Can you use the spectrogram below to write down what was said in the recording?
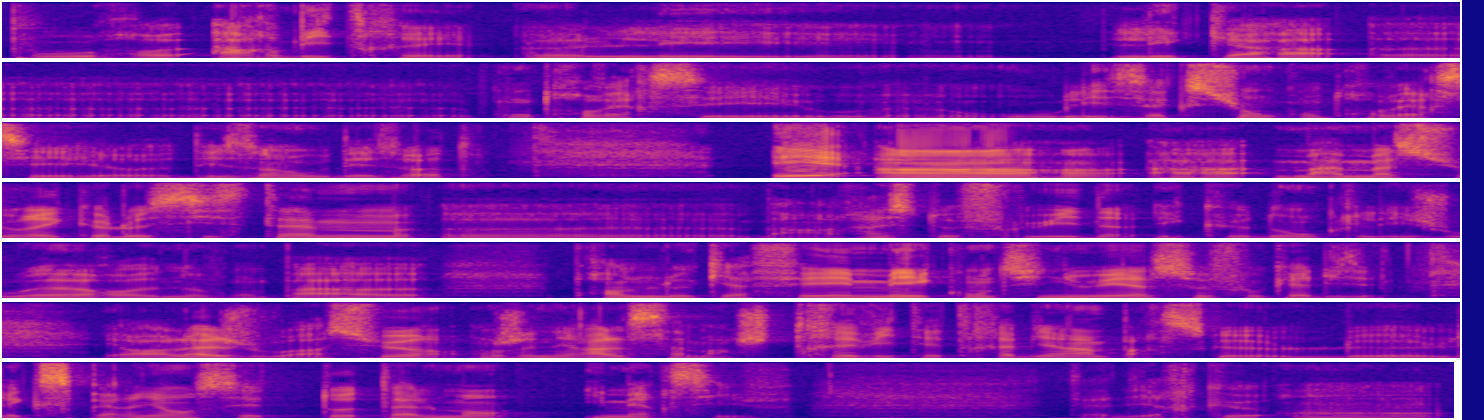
pour arbitrer les les cas euh, controversés ou, les actions controversées euh, des uns ou des autres, et à, m'assurer que le système euh, ben, reste fluide et que donc les joueurs ne vont pas prendre le café, mais continuer à se focaliser. Et alors là, je vous rassure, en général, ça marche très vite et très bien parce que l'expérience est totalement immersive. C'est-à-dire qu'en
